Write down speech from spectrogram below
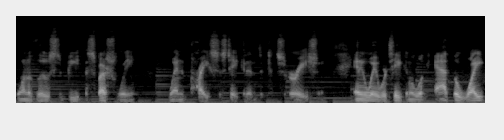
one of those to beat, especially when price is taken into consideration. Anyway, we're taking a look at the white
